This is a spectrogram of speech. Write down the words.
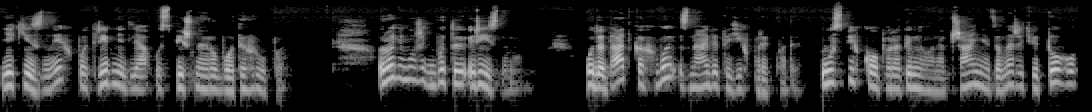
які з них потрібні для успішної роботи групи. Ролі можуть бути різними. У додатках ви знайдете їх приклади. Успіх кооперативного навчання залежить від того,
